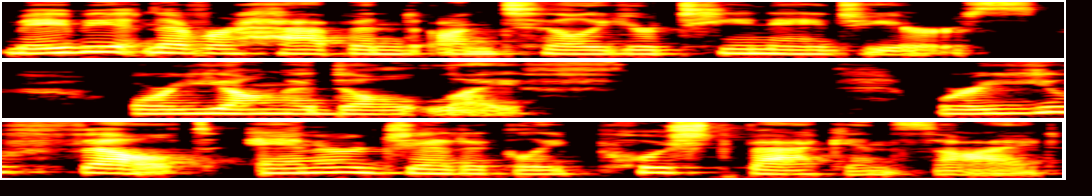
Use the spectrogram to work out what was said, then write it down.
Maybe it never happened until your teenage years or young adult life, where you felt energetically pushed back inside,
